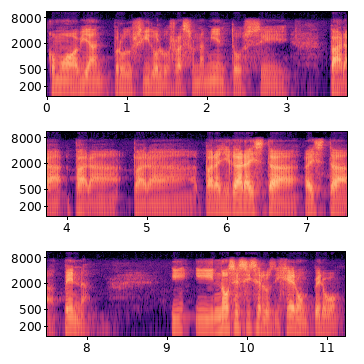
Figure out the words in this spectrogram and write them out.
cómo habían producido los razonamientos eh, para, para, para, llegar a esta, a esta pena. Y, no sé si se los dijeron, pero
